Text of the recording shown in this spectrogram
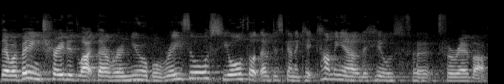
They were being treated like they were a renewable resource. You all thought they were just going to keep coming out of the hills for, forever.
